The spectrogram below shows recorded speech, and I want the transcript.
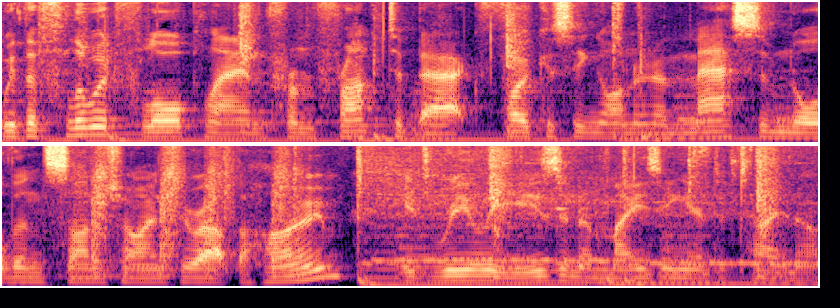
With a fluid floor plan from front to back, focusing on a massive northern sunshine throughout the home, it really is an amazing entertainer.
